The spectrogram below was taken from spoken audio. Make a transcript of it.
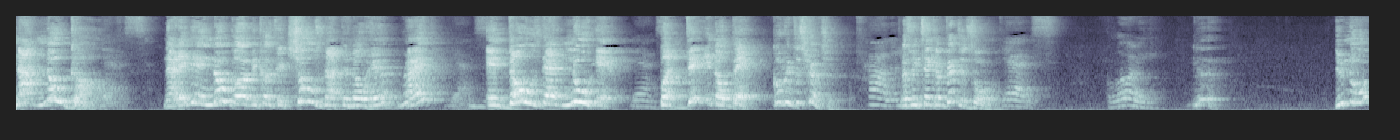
not know God. Yes. Now, they didn't know God because they chose not to know him, right? Yes. And those that knew him Yes. but didn't obey. Go read the scripture. Hallelujah. Let's be taking vengeance on. Yes. Glory. Yeah. You knew him,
